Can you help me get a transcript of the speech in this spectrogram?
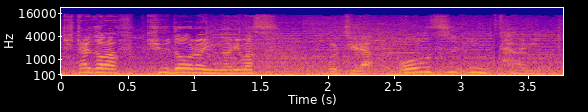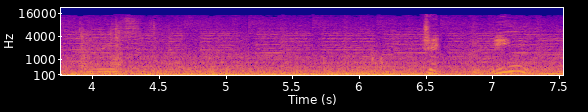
北側復旧道路に乗ります。こちら大津インターに乗ります。チェックイン。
